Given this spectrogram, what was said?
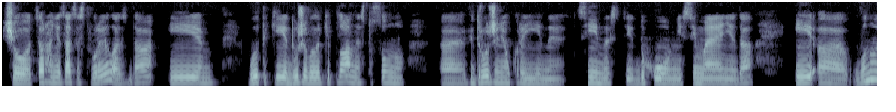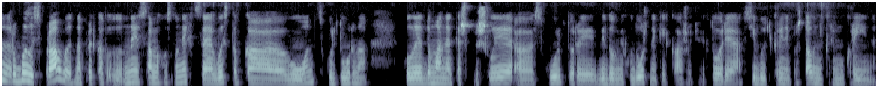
Що ця організація створилась, да, і були такі дуже великі плани стосовно е, відродження України, цінності, духовні, сімейні. Да, і е, вони робили справи, наприклад, одне з самих основних це виставка в ООН скульптурна, коли до мене теж прийшли е, скульптори, відомі художники, і кажуть: Вікторія, всі будуть країни представлені, крім України.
